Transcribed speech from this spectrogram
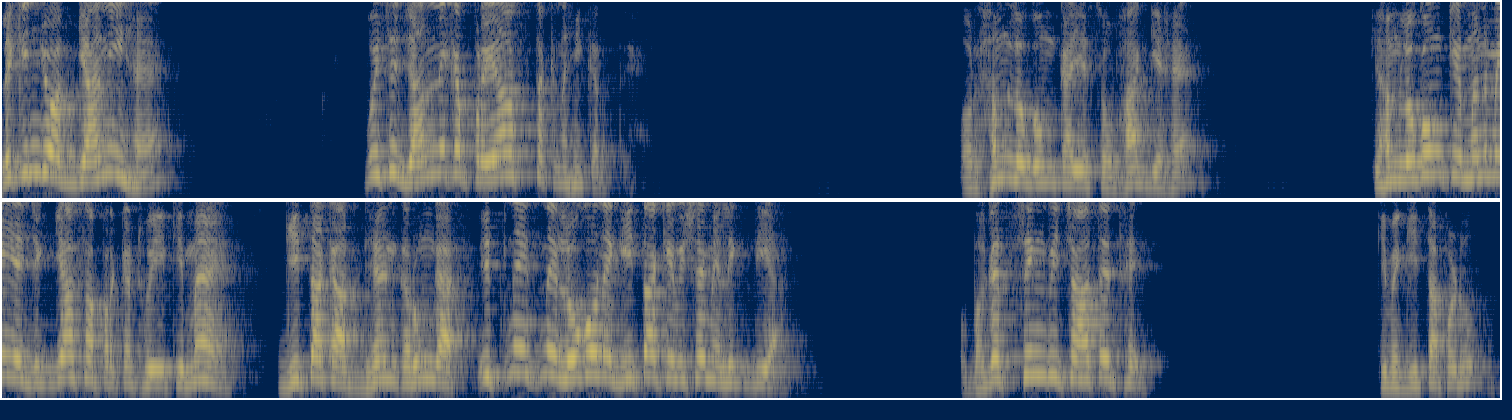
लेकिन जो अज्ञानी है, वो इसे जानने का प्रयास तक नहीं करते। और हम लोगों का यह सौभाग्य है कि हम लोगों के मन में यह जिज्ञासा प्रकट हुई कि मैं गीता का अध्ययन करूँगा। इतने इतने लोगों ने गीता के विषय में लिख दिया। भगत सिंह भी चाहते थे कि मैं गीता पढ़ू।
